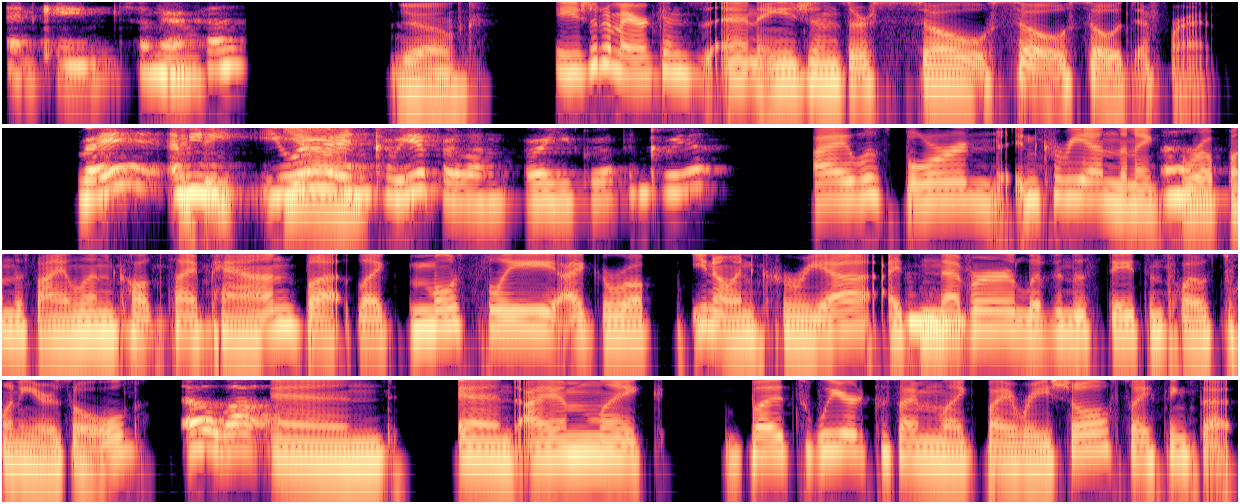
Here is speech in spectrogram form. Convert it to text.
and came to America. yeah. Asian Americans and Asians are so, so, so different. Right? I, I mean, think- you yeah. were in Korea for a long or you grew up in Korea? I was born in Korea and then I grew Oh. up on this island called Saipan, but like mostly I grew up, you know, in Korea. I Mhm. never lived in the States until I was 20 years old. Oh wow. And and I am like but it's weird because I'm like biracial. So I think that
